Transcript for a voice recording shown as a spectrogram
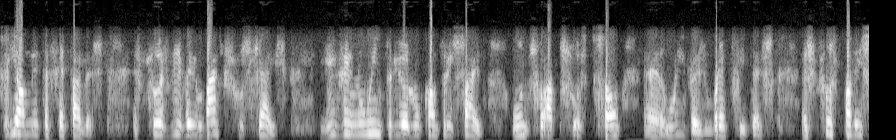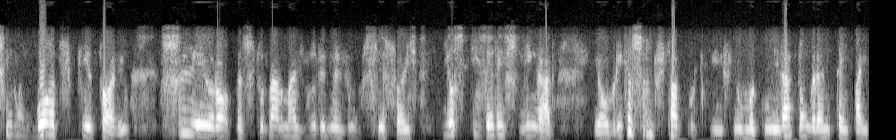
realmente afetadas. As pessoas vivem em bairros sociais, vivem no interior, no countryside, onde só há pessoas que são uh, livres, brexitas. As pessoas podem ser um bode expiatório se a Europa se tornar mais dura nas negociações e eles quiserem se vingar. É a obrigação do Estado português, numa comunidade tão grande, tem pai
